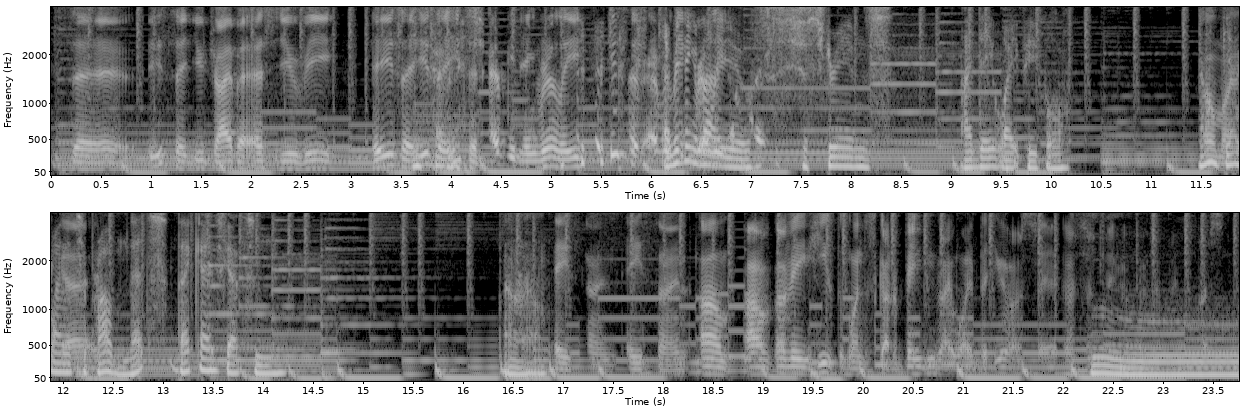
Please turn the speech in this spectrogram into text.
said he said you drive a SUV. He said he said he said everything really. He said everything, Everything about really. you s- just screams, I date white people. I Oh don't get my why that's a problem. That's that guy's got some. I don't know. A son, a son. Um, um, I mean, he's the one that's got a baby by white, but you know what I'm saying. That's the thing.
